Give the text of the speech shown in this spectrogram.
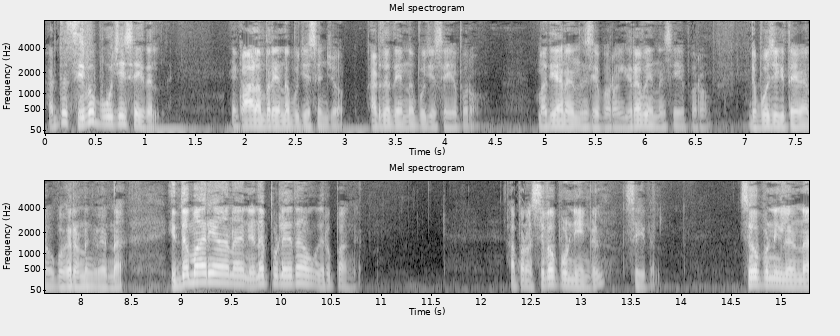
அடுத்து சிவ பூஜை செய்தல். காலம்பரை என்ன பூஜை செஞ்சோம்? அடுத்தது என்ன பூஜை செய்ய போகிறோம் மதியானம் என்ன செய்ய போகிறோம் இரவு என்ன செய்ய போகிறோம் இந்த பூஜைக்கு தேவையான உபகரணங்கள் என்ன? இந்த மாதிரியான நினைப்புலே தான் அவங்க இருப்பாங்க. அப்புறம் சிவ புண்ணியங்கள் செய்தல். சிவ புண்ணியங்கள் என்ன?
